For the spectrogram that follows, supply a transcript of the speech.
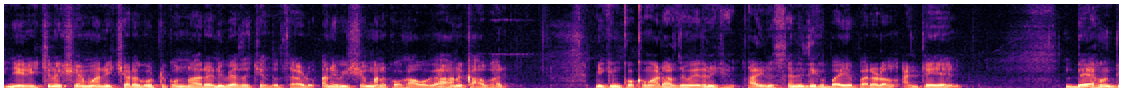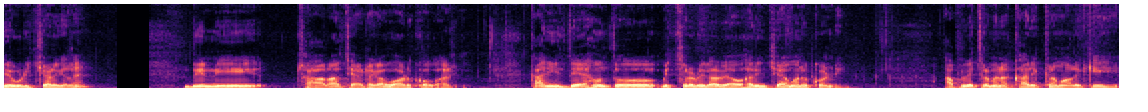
నేను ఇచ్చిన క్షేమాన్ని చెడగొట్టుకున్నారని వ్యధ చెందుతాడు అనే విషయం మనకు ఒక అవగాహన కావాలి. మీకు ఇంకొక మాట అర్థమయ్యేది ఆయన సన్నిధికి భయపడడం అంటే దేహం దేవుడు ఇచ్చాడు కదా. దీన్ని చాలా చేటగా వాడుకోవాలి. కానీ ఈ దేహంతో విచ్చలుడిగా వ్యవహరించామనుకోండి అపవిత్రమైన కార్యక్రమాలకి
